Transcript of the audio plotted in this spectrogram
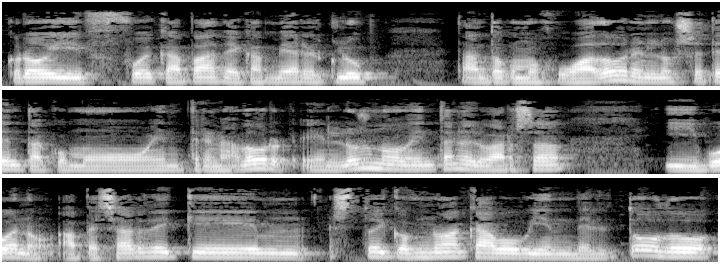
Cruyff fue capaz de cambiar el club tanto como jugador en los 70 como entrenador en los 90 en el Barça y bueno, a pesar de que mm, Stoikov no acabó bien del todo,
